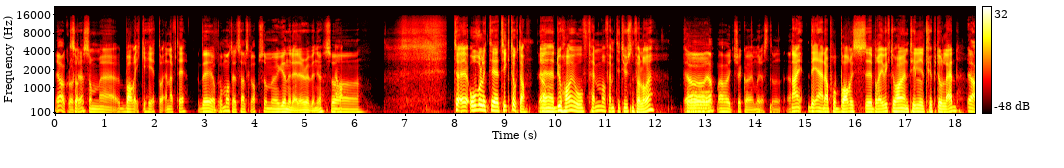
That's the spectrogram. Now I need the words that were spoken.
Ja, klart så, det. som uh, bare ikke heter NFT. Det er jo på en måte et selskap som uh, genererer revenue, så Til, over litt til TikTok, da. Ja. Eh, du har jo 55 000 følgere. På, ja, ja, jeg har ikke sjekka i morges. Men, ja. Nei, det er da på Baris eh, Breivik. Du har jo en til CryptoLad. ja,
